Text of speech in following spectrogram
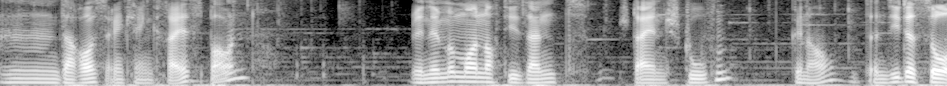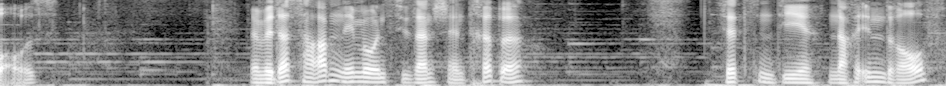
mh, hm, daraus einen kleinen Kreis bauen. Wir nehmen immer noch die Sandsteinstufen. Genau. Dann sieht das so aus. Wenn wir das haben, nehmen wir uns die Sandsteintreppe setzen die nach innen drauf.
